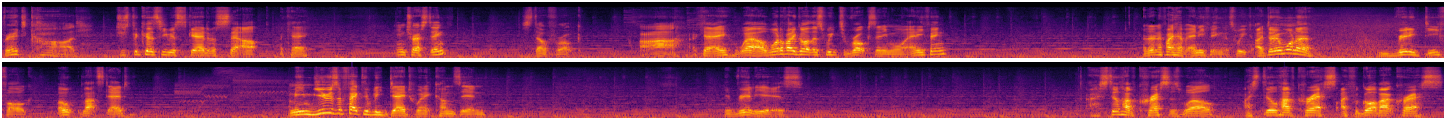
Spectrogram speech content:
Red card. Just because he was scared of a setup. Okay. Interesting. Stealth Rock. Ah, okay. Well, what have I got this week to rocks anymore? Anything? I don't know if I have anything this week. I don't want to really defog. Oh, that's dead. I mean, Mew is effectively dead when it comes in. It really is. I still have Cress as well. I still have Cress. I forgot about Cress.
